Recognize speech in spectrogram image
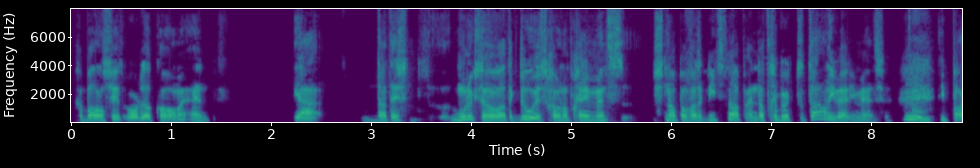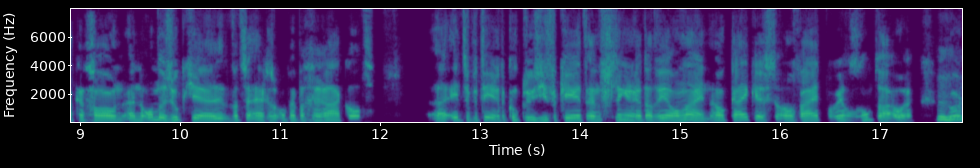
gebalanceerd oordeel komen. En ja, dat is het moeilijkste van wat ik doe, is gewoon op een gegeven moment snappen wat ik niet snap. En dat gebeurt totaal niet bij die mensen. Nee. Die pakken gewoon een onderzoekje wat ze ergens op hebben gerakeld. Uh, interpreteren de conclusie verkeerd en slingeren dat weer online. Oh, kijk eens, de overheid probeert ons om te houden. Mhm. Door,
